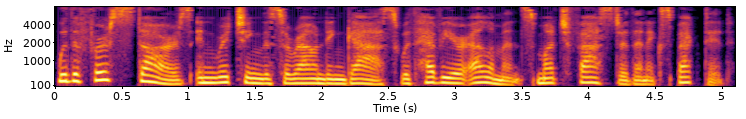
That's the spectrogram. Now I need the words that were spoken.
with the first stars enriching the surrounding gas with heavier elements much faster than expected.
